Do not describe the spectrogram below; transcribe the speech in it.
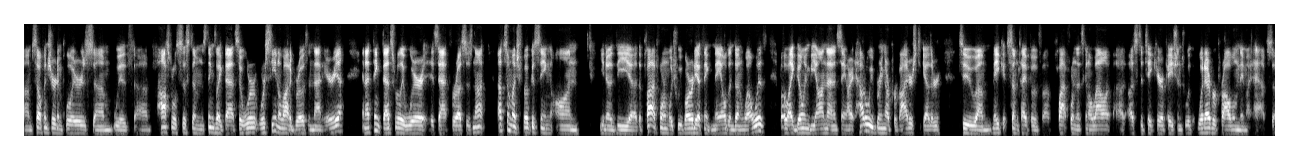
um, self-insured employers um, with uh, hospital systems, things like that. So we're we're seeing a lot of growth in that area, and I think that's really where it's at for us. Is not not so much focusing on you know the uh, the platform which we've already I think nailed and done well with, but like going beyond that and saying, all right, how do we bring our providers together to um, make it some type of uh, platform that's going to allow uh, us to take care of patients with whatever problem they might have. So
